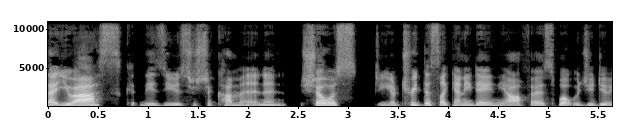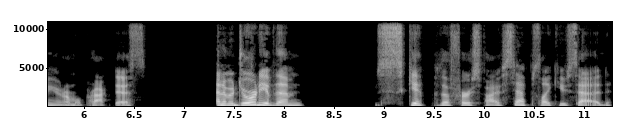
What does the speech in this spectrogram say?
that you ask these users to come in and show us, you know, treat this like any day in the office. What would you do in your normal practice? And a majority of them skip the first five steps, like you said.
